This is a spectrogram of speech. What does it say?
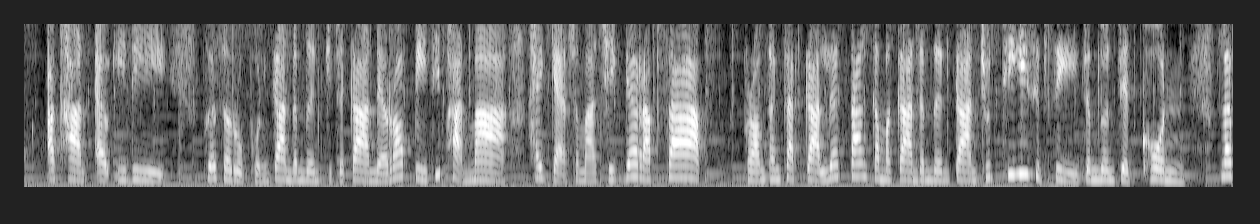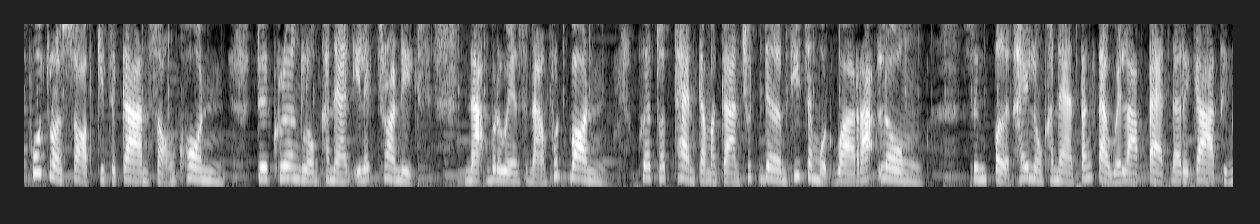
6 อาคาร LED เพื่อสรุปผลการดำเนินกิจการในรอบปีที่ผ่านมา ให้แก่สมาชิกได้รับทราบ พร้อมทั้งจัดการเลือกตั้งกรรมการดำเนินการชุดที่ 24 จำนวน 7 คน และผู้ตรวจสอบกิจการ 2 คน ด้วยเครื่องลงคะแนนอิเล็กทรอนิกส์ ณบริเวณสนามฟุตบอล เพื่อทดแทนกรรมการชุดเดิมที่จะหมดวาระลง ซึ่งเปิดให้ลงคะแนนตั้งแต่เวลา 8 นาฬิกาถึง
